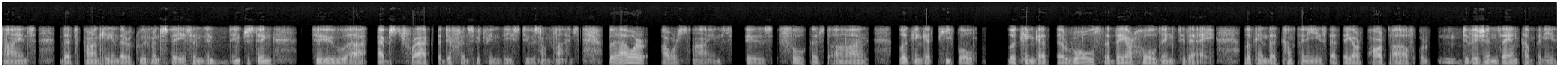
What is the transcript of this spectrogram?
science that's currently in the recruitment space. And, and interesting to uh, abstract the difference between these two sometimes. But our our science is focused on looking at people, looking at the roles that they are holding today, looking at the companies that they are part of, or divisions and companies,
